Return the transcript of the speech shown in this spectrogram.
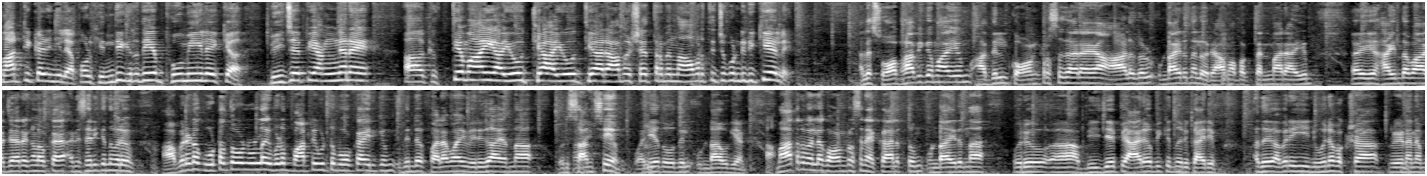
മാറ്റിക്കഴിഞ്ഞില്ല? അപ്പോൾ ഹിന്ദി ഹൃദയ ഭൂമിയിലേക്ക് ബി ജെ പി അങ്ങനെ കൃത്യമായി അയോധ്യ അയോധ്യ രാമക്ഷേത്രം എന്ന് ആവർത്തിച്ചു കൊണ്ടിരിക്കുകയല്ലേ? അല്ല സ്വാഭാവികമായും അതിൽ കോൺഗ്രസ്സുകാരായ ആളുകൾ ഉണ്ടായിരുന്നല്ലോ രാമഭക്തന്മാരായും ഈ ഹൈന്ദവ ആചാരങ്ങളൊക്കെ അനുസരിക്കുന്നവരും അവരുടെ കൂട്ടത്തോടുള്ള ഇവിടെ പാർട്ടി വിട്ടു പോക്കായിരിക്കും ഇതിന്റെ ഫലമായി വരിക എന്ന ഒരു സംശയം വലിയ തോതിൽ ഉണ്ടാവുകയാണ്. മാത്രമല്ല കോൺഗ്രസിന് എക്കാലത്തും ഉണ്ടായിരുന്ന ഒരു ബി ജെ പി ആരോപിക്കുന്ന ഒരു കാര്യം. അത് അവർ ഈ ന്യൂനപക്ഷ പ്രീണനം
